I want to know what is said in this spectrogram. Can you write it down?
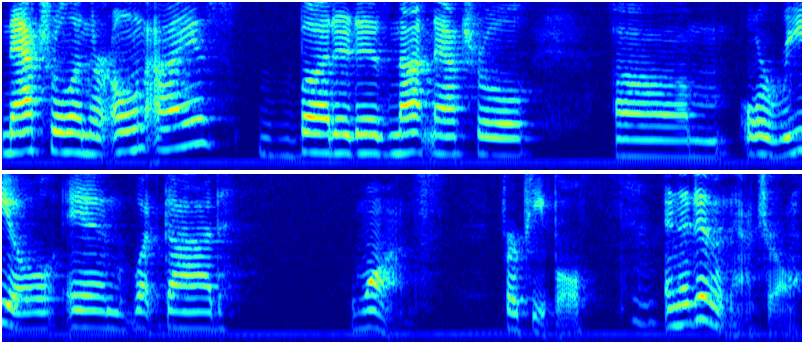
natural in their own eyes, but it is not natural um, or real in what God wants for people. And it isn't natural.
